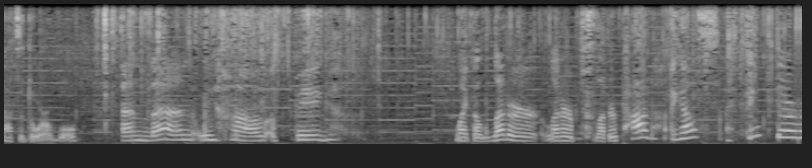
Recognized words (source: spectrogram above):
That's adorable. And then we have a big, like a letter, letter, letter pad, I guess. I think they're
